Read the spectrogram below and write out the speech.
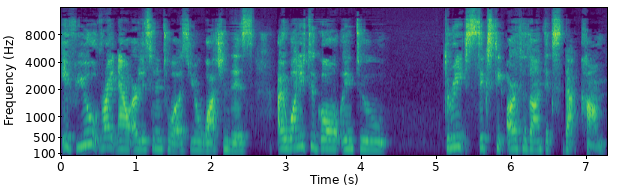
if you right now are listening to us, you're watching this, I want you to go into 360orthodontics.com.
